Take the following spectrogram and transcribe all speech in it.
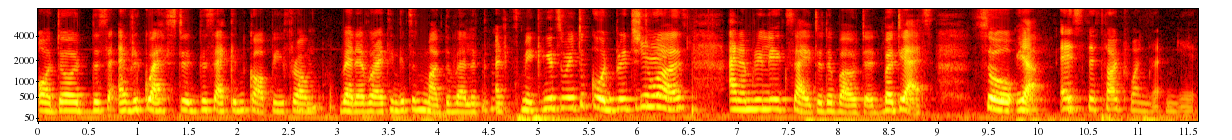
ordered this. I've requested the second copy from Mm-hmm. wherever. I think it's in Motherwell, it, and it's making its way to Coatbridge to us, and I'm really excited about it. But yes, so yeah, Is the third one written yet?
